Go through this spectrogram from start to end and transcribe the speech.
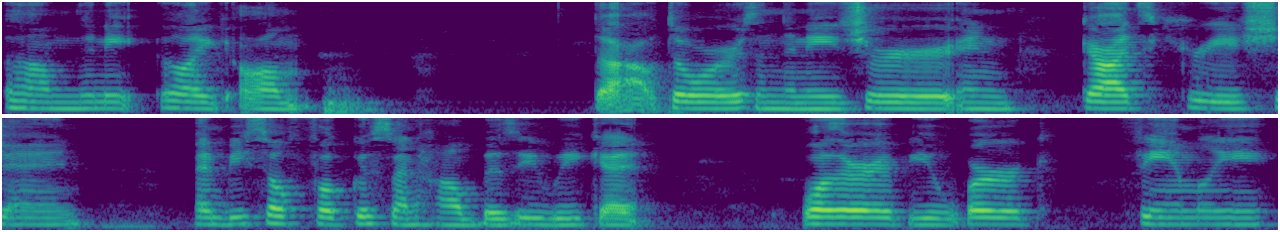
um the need like um the outdoors and the nature and God's creation and be so focused on how busy we get, whether it be work, family,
